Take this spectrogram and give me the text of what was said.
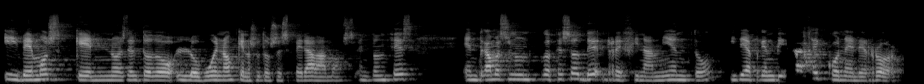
y vemos que no es del todo lo bueno que nosotros esperábamos. Entonces entramos en un proceso de refinamiento y de aprendizaje con el error.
